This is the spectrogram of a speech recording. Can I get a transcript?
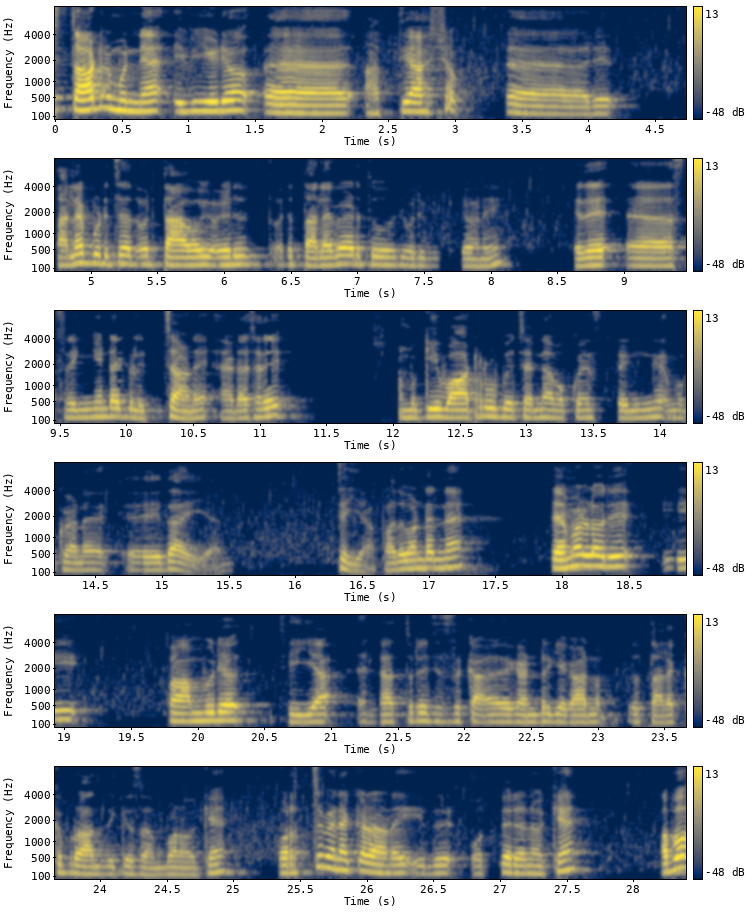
സ്റ്റാർട്ടിന് മുന്നേ ഈ വീഡിയോ അത്യാവശ്യം ഒരു തല പിടിച്ച ഒരു ത- ഒരു ഒരു ഒരു വീഡിയോ ആണ്. ഇത് സ്ട്രിങ്ങിന്റെ ഗ്ലിച്ചാണ്. എന്താ വെച്ചാൽ നമുക്ക് ഈ വാട്ടർ ഉപയോഗിച്ച് തന്നെ നമുക്ക് സ്ട്രിങ് നമുക്ക് വേണേൽ ഇതായി ചെയ്യാം. അപ്പം അതുകൊണ്ട് തന്നെ ക്ഷമയുള്ളൊരു ഈ ഫാം വീഡിയോ ചെയ്യുക എല്ലാത്തൊരു ജസ്റ്റ് കണ്ടിരിക്കുക. കാരണം തലക്ക് പ്രാന്തിരിക്കുന്ന സംഭവമാണ്. ഓക്കെ? കുറച്ച് മെനക്കെടാണ് ഇത് ഒത്തുവരാനൊക്കെ അപ്പോൾ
